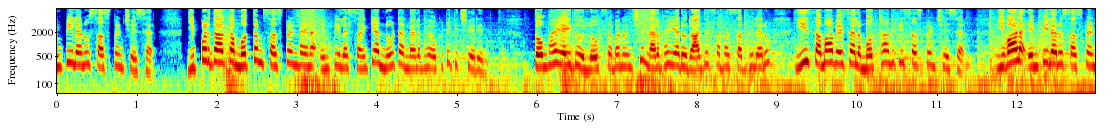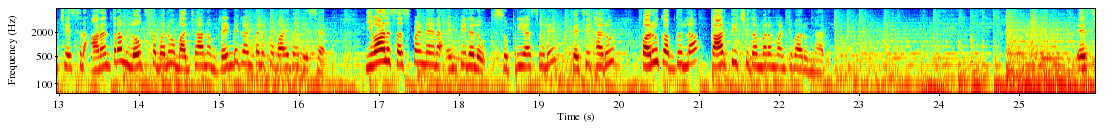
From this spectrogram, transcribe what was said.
ఎంపీలను సస్పెండ్ చేశారు. ఇప్పటిదాకా మొత్తం సస్పెండ్ అయిన ఎంపీల సంఖ్య నూట నలభై ఒకటికి చేరింది. తొంభై ఐదు లోక్సభ నుంచి నలభై ఆరు రాజ్యసభ సభ్యులను ఈ సమావేశాల మొత్తానికి సస్పెండ్ చేశారు. ఇవాళ ఎంపీలను సస్పెండ్ చేసిన అనంతరం లోక్సభను మధ్యాహ్నం రెండు గంటలకు వాయిదా వేశారు. ఇవాళ సస్పెండ్ అయిన ఎంపీలలో సుప్రియా సూలే శశి థరూర్ ఫరూక్ అబ్దుల్లా కార్తీ చిదంబరం వంటి వారు ఉన్నారు ఎస్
